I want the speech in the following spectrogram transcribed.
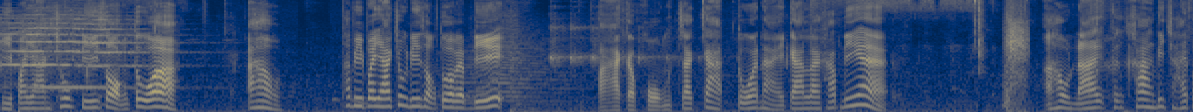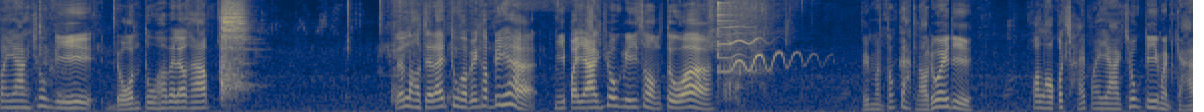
มีปลายางโชคดีสองตัวอ้าวถ้ามีปลายางโชคดีสองตัวแบบนี้ ปลากระพงจะกัดตัวไหนกันล่ะครับเนี่ยอ้าวนายข้างๆที่ใช้ปลายางโชคดี โดนตัวไปแล้วครับ แล้วเราจะได้ตัวไหมครับเนี่ยมีปลายางโชคดีสองตัวเฮ้ยมันต้องกัดเราด้วยดิเพราะเราก็ใช้ปลายางโชคดีเหมือนกัน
